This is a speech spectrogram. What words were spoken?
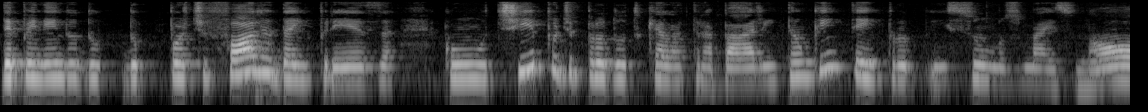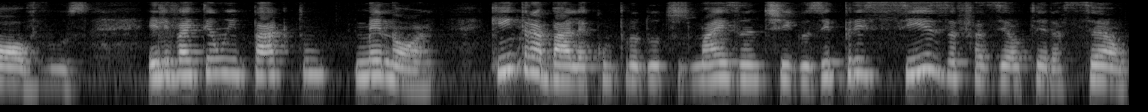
dependendo do, do portfólio da empresa, com o tipo de produto que ela trabalha. Então, quem tem insumos mais novos, ele vai ter um impacto menor. Quem trabalha com produtos mais antigos e precisa fazer alteração,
